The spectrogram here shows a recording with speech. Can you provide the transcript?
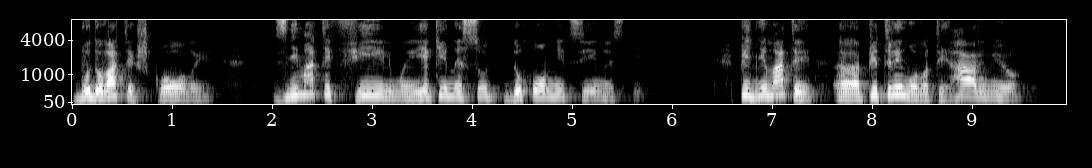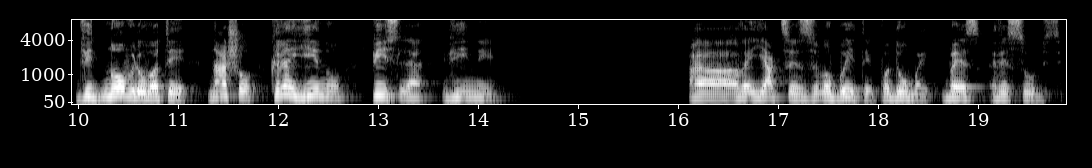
будувати школи, знімати фільми, які несуть духовні цінності, піднімати, е, підтримувати армію, відновлювати нашу країну після війни. Але як це зробити, подумай, без ресурсів?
